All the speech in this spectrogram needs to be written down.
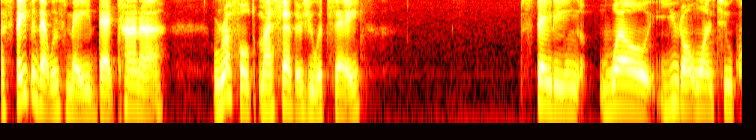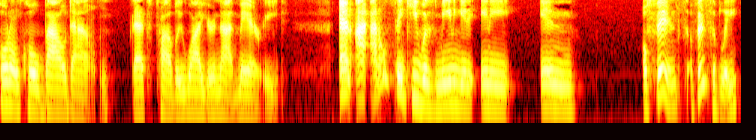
a statement that was made that kind of ruffled my feathers, you would say, stating, well, you don't want to quote unquote bow down. That's probably why you're not married. And I, I don't think he was meaning it any in offense, offensively,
